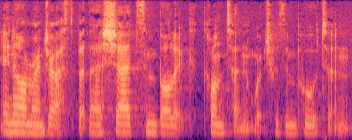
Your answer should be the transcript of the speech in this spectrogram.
in armour and dress, but their shared symbolic content, which was important.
